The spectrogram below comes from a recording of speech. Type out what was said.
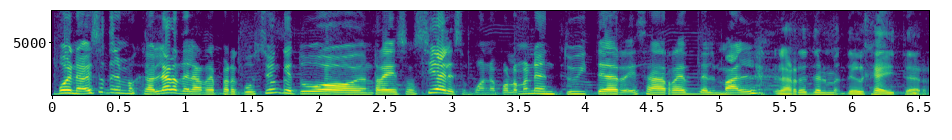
Bueno, eso tenemos que hablar de la repercusión que tuvo en redes sociales, bueno, por lo menos en Twitter, esa red del mal. La red del, del hater.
